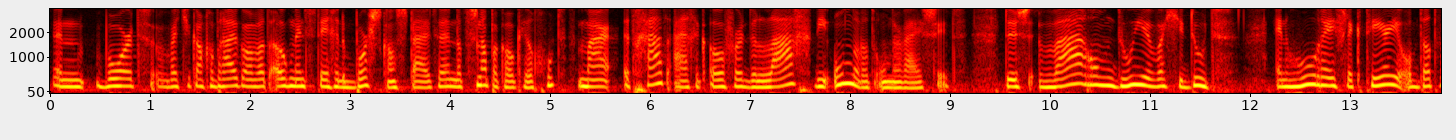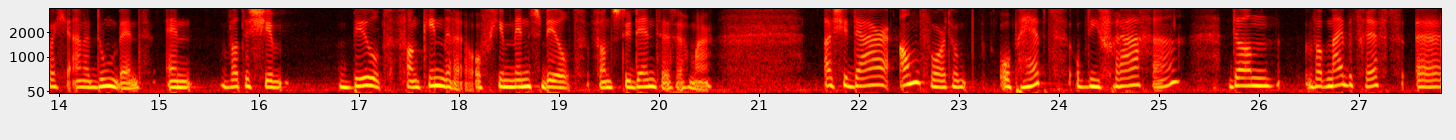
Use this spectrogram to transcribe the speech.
een woord wat je kan gebruiken, maar wat ook mensen tegen de borst kan stuiten. En dat snap ik ook heel goed. Maar het gaat eigenlijk over de laag die onder het onderwijs zit. Dus waarom doe je wat je doet? En hoe reflecteer je op dat wat je aan het doen bent? En wat is je beeld van kinderen of je mensbeeld van studenten, zeg maar? Als je daar antwoord op, hebt, op die vragen, dan, wat mij betreft, uh,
